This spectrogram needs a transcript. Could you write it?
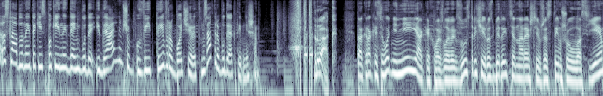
Розслаблений такий спокійний день буде ідеальним, щоб увійти в робочий ритм. Завтра буде активніше. Рак. Так, раки, сьогодні ніяких важливих зустрічей. Розберіться нарешті вже з тим, що у вас є,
